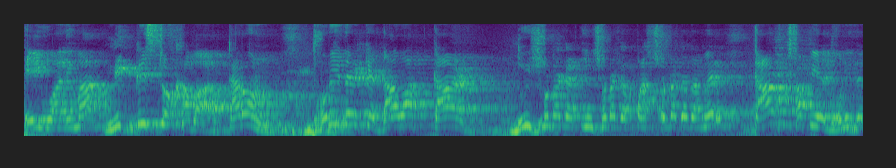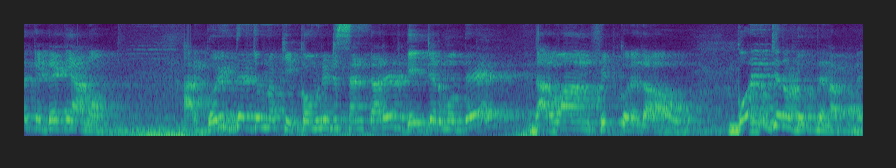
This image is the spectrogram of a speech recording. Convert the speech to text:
এই ওয়ালিমা নিকৃষ্ট খাবার। কারণ ধনীদেরকে দাওয়াত কার্ড দুইশো টাকা, তিনশো টাকা, পাঁচশো টাকা দামের কার্ড ছাপিয়ে ধনীদেরকে ডেকে আনো। আর গরিবদের জন্য কি? কমিউনিটি সেন্টারের গেটের মধ্যে দারওয়ান ফিট করে দাও। গরিব যেন ঢুকতে না পারে।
